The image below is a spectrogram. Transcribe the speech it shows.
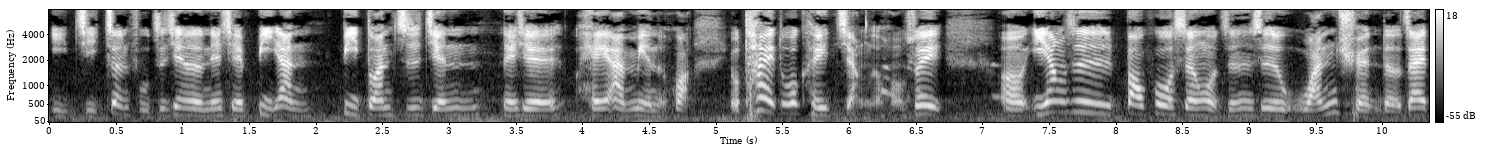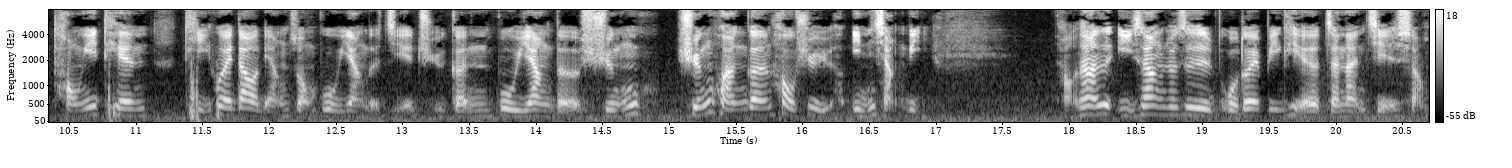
以及政府之间的那些弊案、弊端之间那些黑暗面的话，有太多可以讲的哈。所以。呃，一样是爆破声，我真的是完全的在同一天体会到两种不一样的结局，跟不一样的循循环跟后续影响力。好，那以上就是我对 B K 的展览介绍。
